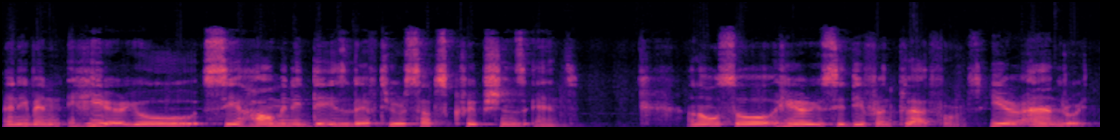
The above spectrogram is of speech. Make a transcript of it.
And even here you see how many days left your subscriptions end. And also here you see different platforms. Here Android.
